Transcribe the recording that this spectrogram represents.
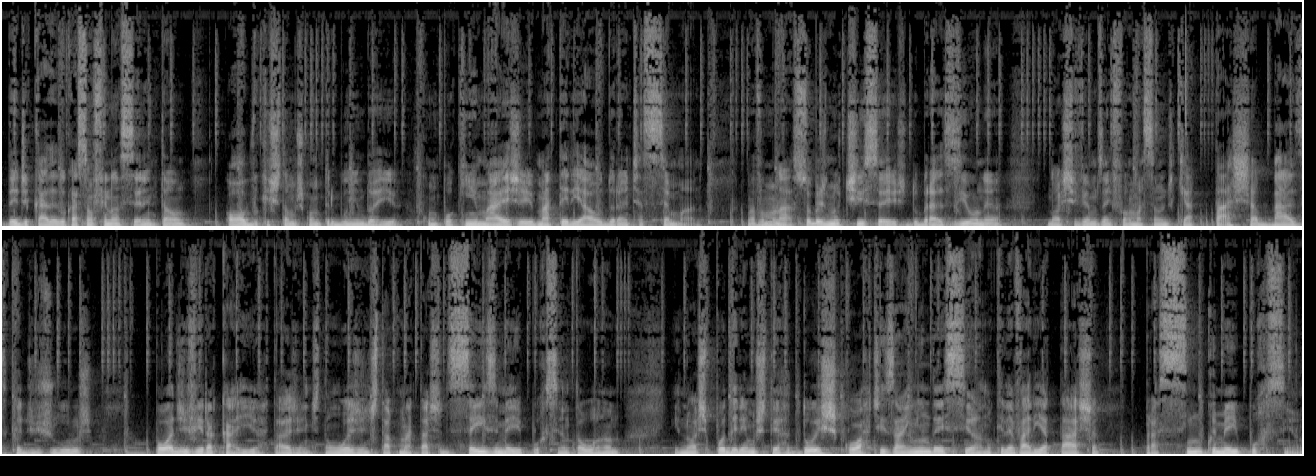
dedicada à educação financeira. Então, óbvio que estamos contribuindo aí com um pouquinho mais de material durante essa semana. Mas vamos lá, sobre as notícias do Brasil, né? Nós tivemos a informação de que a taxa básica de juros pode vir a cair, tá, gente? Então hoje a gente está com uma taxa de 6,5% ao ano e nós poderemos ter dois cortes ainda esse ano, que levaria a taxa para 5,5%.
